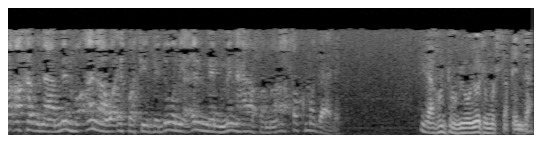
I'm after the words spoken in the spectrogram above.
فأخذنا منه أنا وإخوتي بدون علم منها فما حكم ذلك. إذا كنتم في بيوت مستقلة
